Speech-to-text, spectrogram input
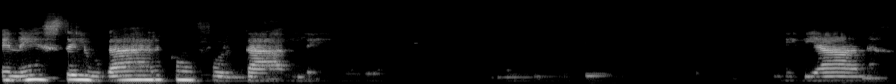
En este lugar confortable. Liviana,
